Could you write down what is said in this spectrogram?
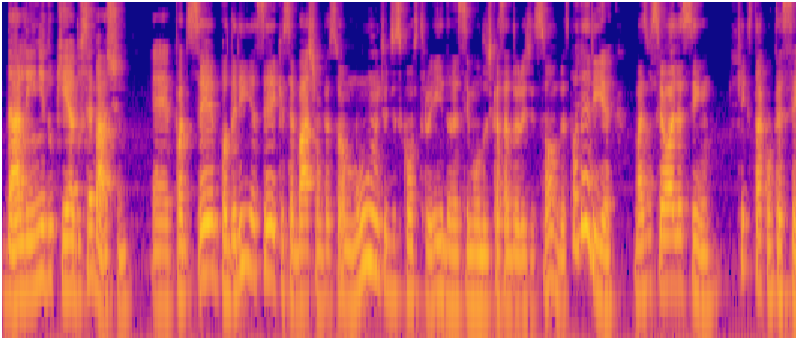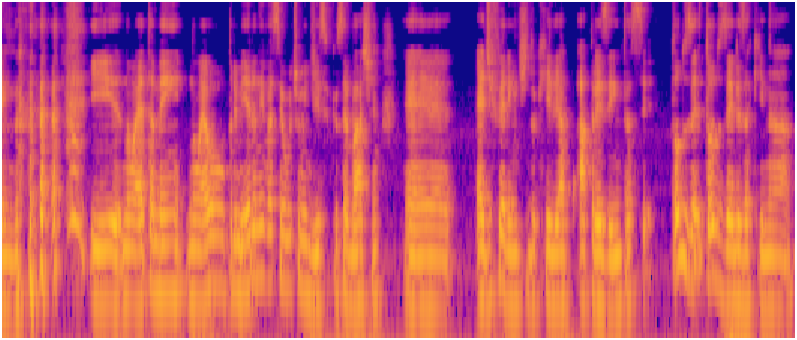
da Aline do que a do Sebastian. É, pode ser, poderia ser que o Sebastião é uma pessoa muito desconstruída nesse mundo de caçadores de sombras. Poderia, mas você olha assim, o que, que está acontecendo? e não é também, não é o primeiro nem vai ser o último indício que o Sebastian é, é diferente do que ele ap apresenta ser. Todos, todos eles aqui na,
